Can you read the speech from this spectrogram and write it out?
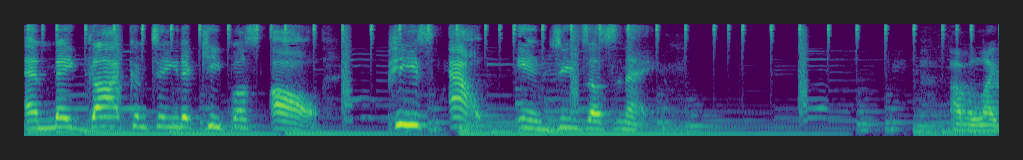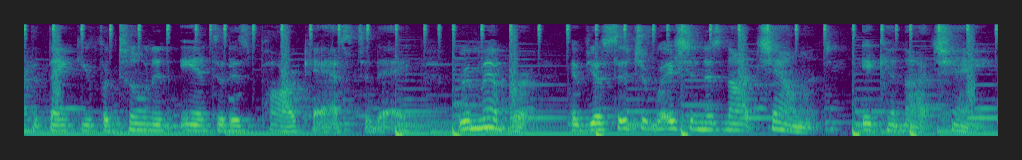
and may God continue to keep us all. Peace out in Jesus' name. I would like to thank you for tuning in to this podcast today. Remember, if your situation is not challenged, it cannot change.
